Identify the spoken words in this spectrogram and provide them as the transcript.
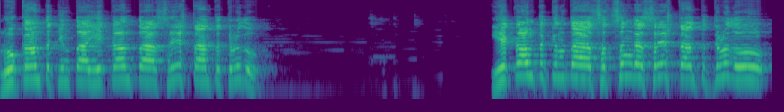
ಲೋಕಾಂತಕ್ಕಿಂತ ಏಕಾಂತ ಶ್ರೇಷ್ಠ ಅಂತ ತಿಳಿದು ಏಕಾಂತಕ್ಕಿಂತ ಸತ್ಸಂಗ ಶ್ರೇಷ್ಠ ಅಂತ ತಿಳಿದು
